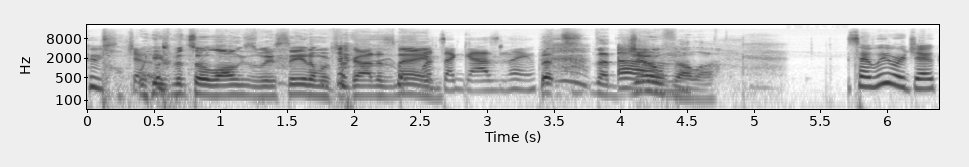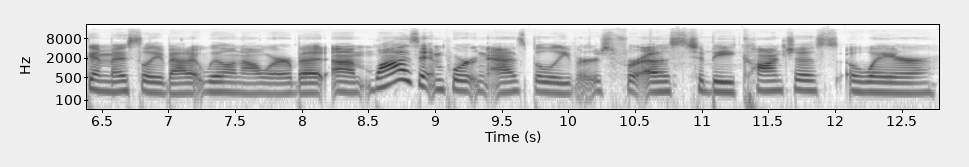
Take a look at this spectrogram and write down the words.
Who's Joe? It's been so long since we've seen him, we forgot his name. What's that guy's name? That's that Joe Um, fella. So we were joking mostly about it. Will and I were, but um, why is it important as believers for us to be conscious, aware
